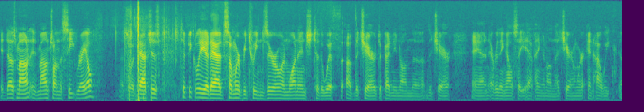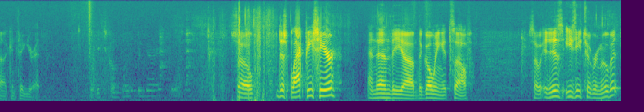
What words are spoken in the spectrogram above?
It does mount, it mounts on the seat rail, so attaches. Typically, it adds somewhere between zero and one inch to the width of the chair, depending on the, the chair and everything else that you have hanging on that chair and where and how we uh, configure it. So this black piece here, and then the, uh, the Gowing itself. So it is easy to remove it.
